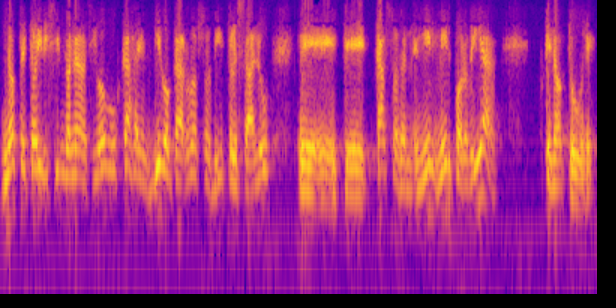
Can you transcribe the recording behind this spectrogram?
no te estoy diciendo nada, si vos buscas en Diego Cardoso, ministro de Salud, este, casos de mil, mil por día, en octubre.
